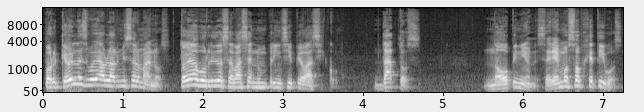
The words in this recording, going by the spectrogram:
porque hoy les voy a hablar, mis hermanos. Estoy aburrido, se basa en un principio básico. Datos no opiniones. Seremos objetivos,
